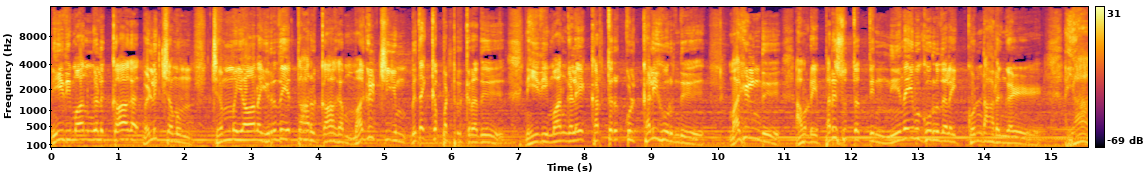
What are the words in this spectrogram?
நீதிமான்களுக்காக வெளிச்சமும் செம்மையான இருதயத்தாருக்காக மகிழ்ச்சியும் விதைக்கப்பட்டிருக்கிறது. நீதிமான்களே கர்த்தருக்குள் கலிகூர்ந்து மகிழ்ந்து அவருடைய பரிசுத்தத்தின் நினைவு கூறுதலை கொண்டாடுங்கள். ஐயா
